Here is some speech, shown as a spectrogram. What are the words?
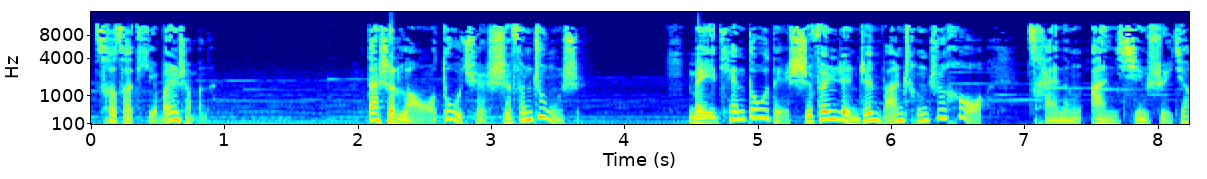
测测体温什么的。但是老杜却十分重视，每天都得十分认真完成之后，才能安心睡觉。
